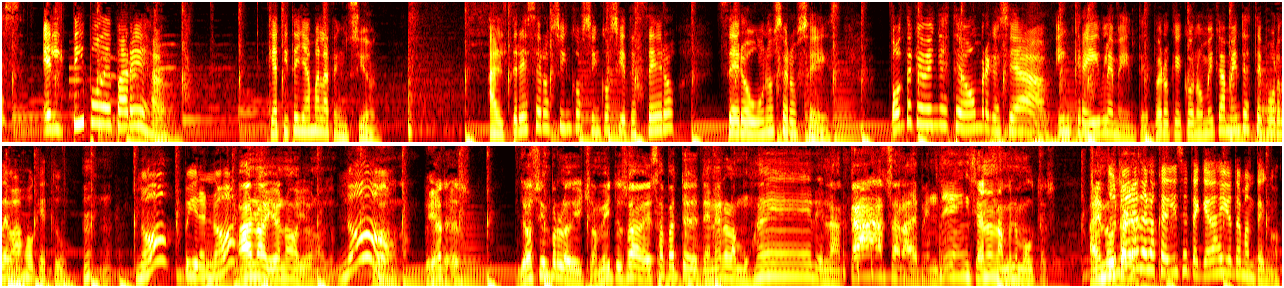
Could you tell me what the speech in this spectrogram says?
es el tipo de pareja que a ti te llama la atención? Al 305-570-0106. Ponte que venga este hombre que sea increíblemente, pero que económicamente esté por debajo que tú. ¿No? Miren, ¿no? Ah, no, yo no, yo no. No. No, no, fíjate eso. Yo siempre lo he dicho, a mí, tú sabes, esa parte de tener a la mujer en la casa, la dependencia, no, no, a mí no me gusta eso. A mí me Tú no eres que- de los que dice te quedas y yo te mantengo.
